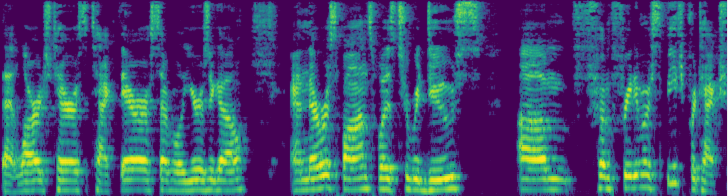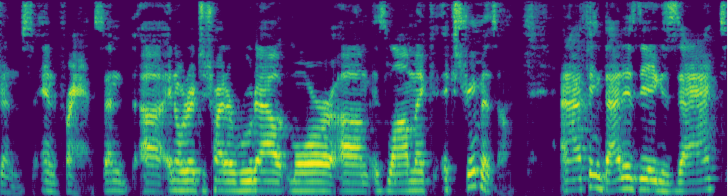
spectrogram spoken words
that large terrorist attack there several years ago, and their response was to reduce um, from freedom of speech protections in France, and uh, in order to try to root out more um, Islamic extremism. And I think that is the exact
